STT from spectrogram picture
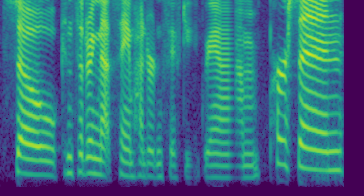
So considering that same 150 gram person,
